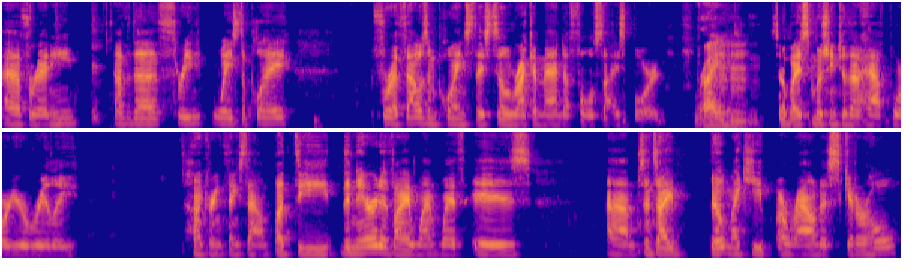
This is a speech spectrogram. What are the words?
uh, for any of the three ways to play, for a thousand points, they still recommend a full size board. Right. Mhm. So by smushing to that half board, you're really hunkering things down. But the the narrative I went with is um, since I built my keep around a skitter hole,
